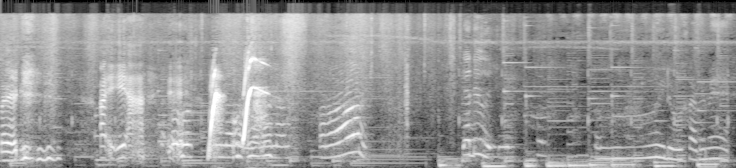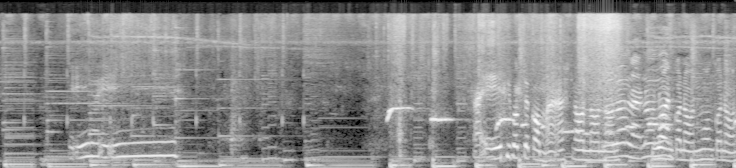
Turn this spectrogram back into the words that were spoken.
แตกอะเอเออะอะเอเอเออนอนนอนนอนนอนนอนจะดื้อจูโอ้ยดูค่ะแม่แม่เอเอนะเอเอ พี่บ๊อบจะกล่อมอะอะนอนนอนนนออนนนอนหลานนอนนง่วองนก็นอนง่วงก็นอน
